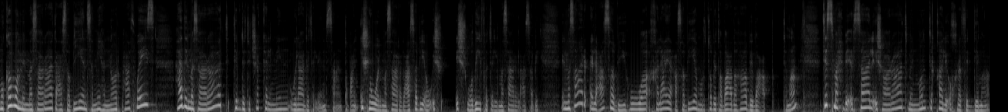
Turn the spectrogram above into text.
مكون من مسارات عصبية نسميها النور باثويز هذه المسارات تبدأ تتشكل من ولادة الإنسان. طبعا إيش هو المسار العصبي أو إيش إيش وظيفة المسار العصبي؟ المسار العصبي هو خلايا عصبية مرتبطة بعضها ببعض تمام؟ تسمح بإرسال إشارات من منطقة لأخرى في الدماغ.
